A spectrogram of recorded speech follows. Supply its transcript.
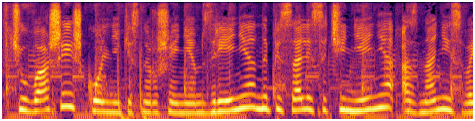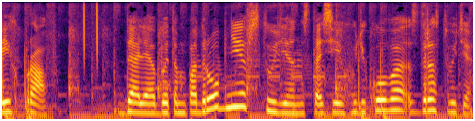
В Чувашии школьники с нарушением зрения написали сочинение о знании своих прав. Далее об этом подробнее в студии Анастасия Худякова. Здравствуйте!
